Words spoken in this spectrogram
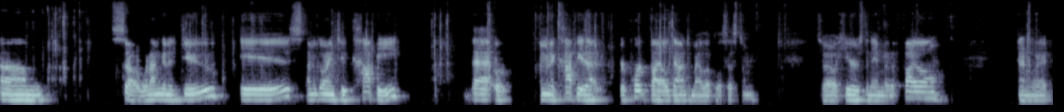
Um, so what I'm going to do is I'm going to copy that, or I'm going to copy that report file down to my local system. So here's the name of the file, and I'm going to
